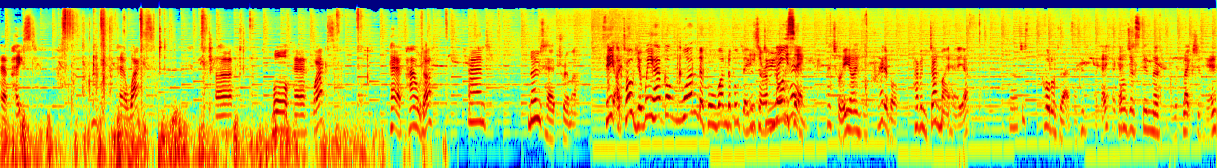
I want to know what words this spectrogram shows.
hair paste, hair wax, uh, more hair wax, hair powder, and nose hair trimmer. See, I told you we have got wonderful, wonderful things These to are do your amazing. hair. Actually, I'm Incredible. haven't done my hair yet. Uh, just hold on to that a second. Okay, okay. I'll just in the reflection here.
